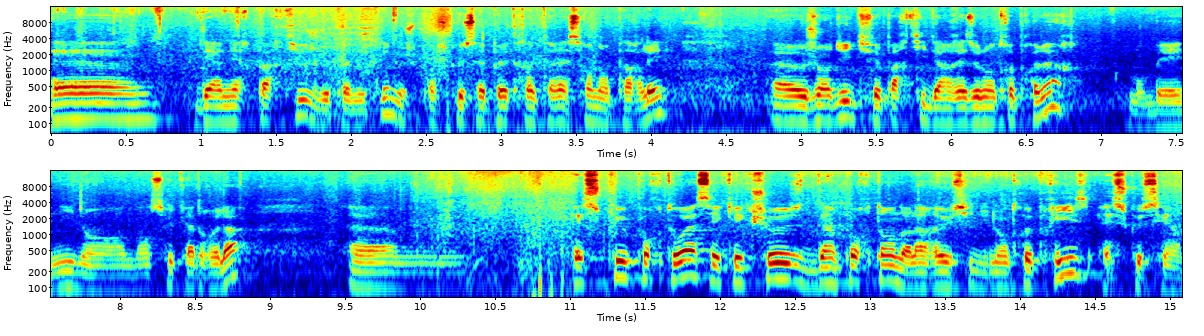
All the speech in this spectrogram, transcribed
Euh, dernière partie, je ne vais pas noter, mais je pense que ça peut être intéressant d'en parler. Euh, aujourd'hui, tu fais partie d'un réseau d'entrepreneurs, mon BNI dans, ce cadre-là. Euh, est-ce que pour toi, c'est quelque chose d'important dans la réussite d'une entreprise? Est-ce que c'est un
